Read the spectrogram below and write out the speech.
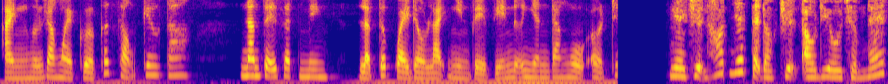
Anh hướng ra ngoài cửa cất giọng kêu to. Nam tuệ giật mình, lập tức quay đầu lại nhìn về phía nữ nhân đang ngủ ở trên. Nghe chuyện hot nhất tại đọc truyện audio.net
